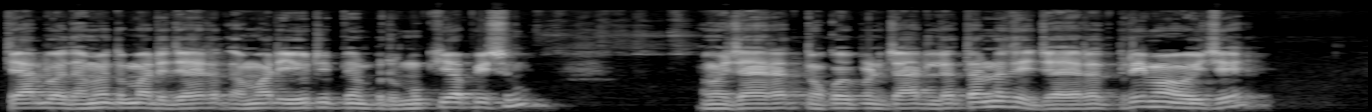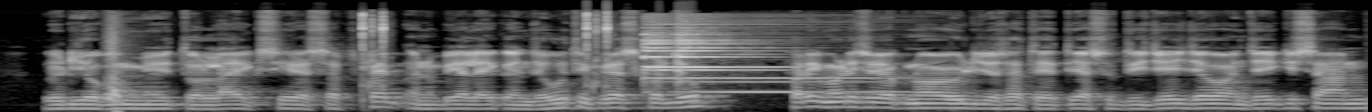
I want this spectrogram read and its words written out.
ત્યારબાદ અમે તમારી જાહેરાત અમારી યુટ્યુબ ચેનલ પર મૂકી આપીશું. અમે જાહેરાતનો કોઈ પણ ચાર્જ લેતા નથી. જાહેરાત ફ્રીમાં હોય છે. વીડિયો હોય તો લાઇક શેર સબસ્ક્રાઈબ અને બે લાઇકન જરૂરથી પ્રેસ કરજો. ફરી મળીશું એક નવા વીડિયો સાથે. ત્યાં સુધી જય જવાન, જય કિસાન.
